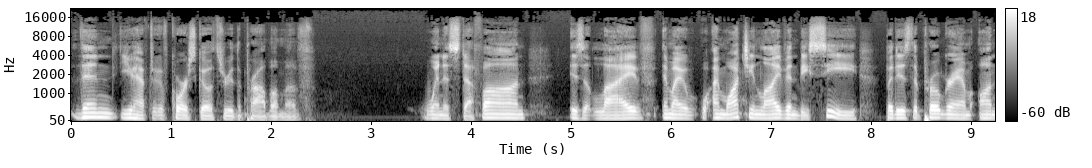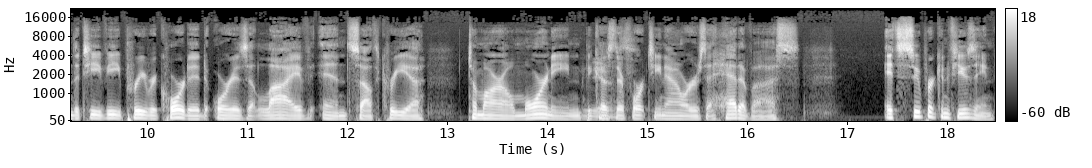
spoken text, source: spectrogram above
then you have to, of course, go through the problem of when is stuff on? Is it live? Am I? I'm watching live NBC, but is the program on the TV pre-recorded or is it live in South Korea tomorrow morning because Yes. they're 14 hours ahead of us? It's super confusing.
